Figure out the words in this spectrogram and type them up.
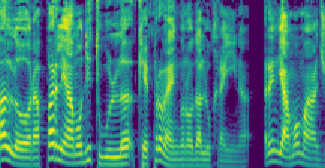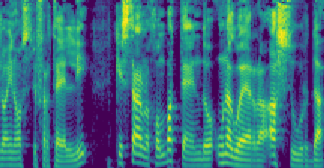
Allora, parliamo di tool che provengono dall'Ucraina. Rendiamo omaggio ai nostri fratelli che stanno combattendo una guerra assurda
